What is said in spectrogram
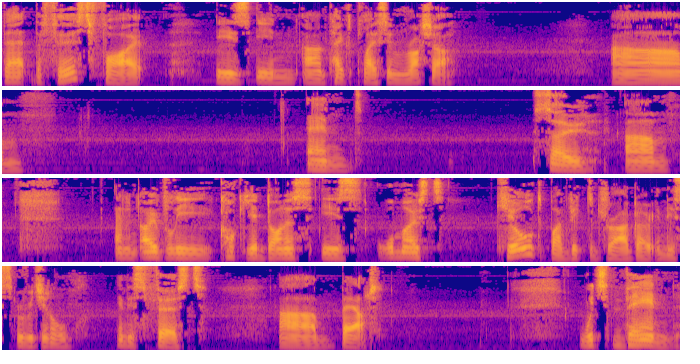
that the first fight is in um, takes place in Russia. Um, and so, um, and an overly cocky Adonis is almost killed by Victor Drago in this original, in this first uh, bout. Which then,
